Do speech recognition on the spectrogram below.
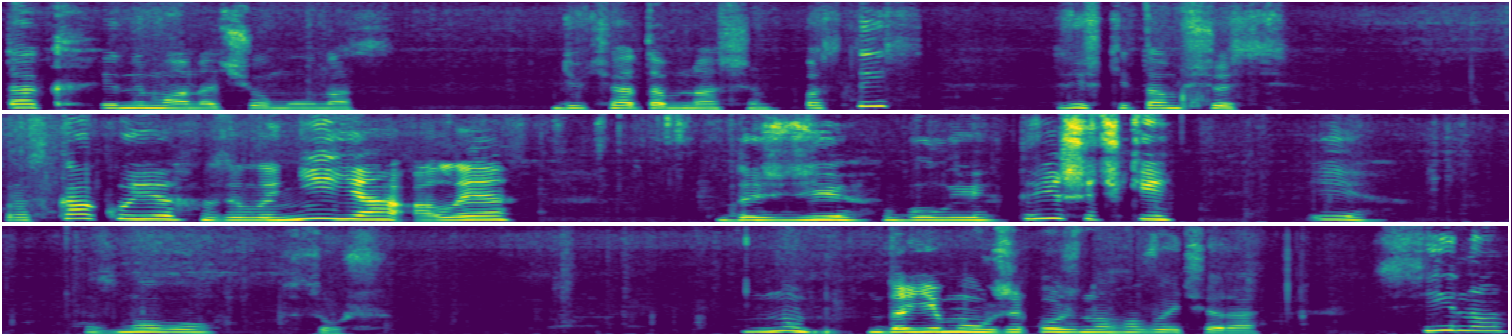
Так і нема на чому у нас дівчатам нашим пастись. Трішки там щось проскакує, зеленіє, але дожді були трішечки і знову суш. Ну, даємо вже кожного вечора сіно.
